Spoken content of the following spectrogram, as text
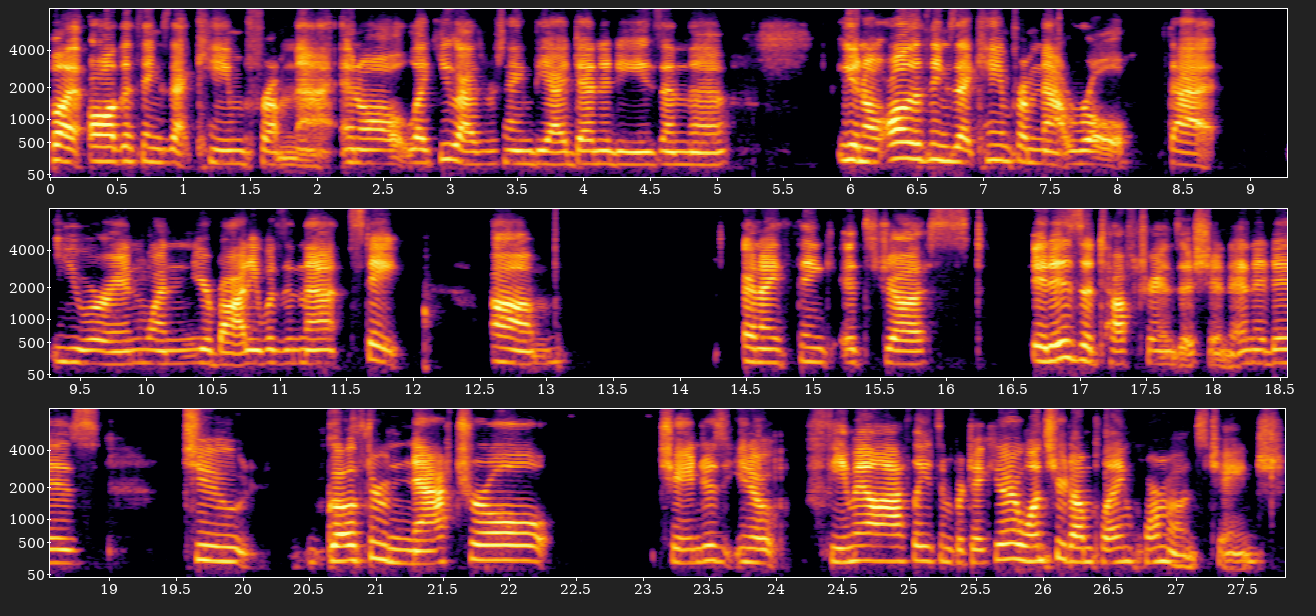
but all the things that came from that and all like you guys were saying the identities and the you know all the things that came from that role that you were in when your body was in that state. Um and i think it's just it is a tough transition and it is to go through natural changes you know female athletes in particular once you're done playing hormones change.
